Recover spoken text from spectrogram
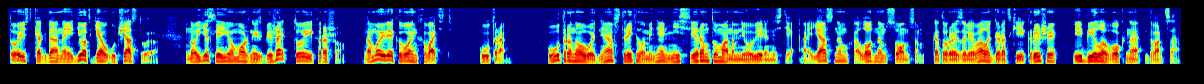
То есть, когда она идет, я участвую. Но если ее можно избежать, то и хорошо. На мой век войн хватит. Утро. Утро нового дня встретило меня не серым туманом неуверенности, а ясным, холодным солнцем, которое заливало городские крыши и било в окна дворца.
